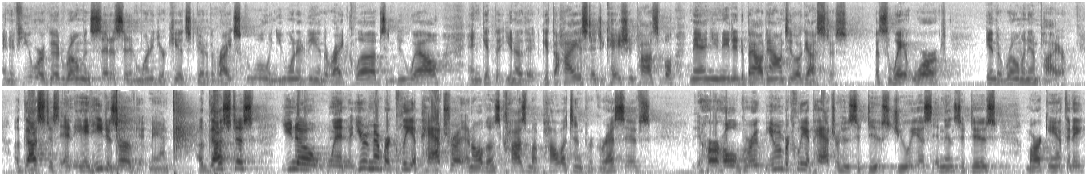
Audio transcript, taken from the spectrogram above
And if you were a good Roman citizen and wanted your kids to go to the right school and you wanted to be in the right clubs and do well and get the, you know, the, get the highest education possible, man, you needed to bow down to Augustus. That's the way it worked in the Roman Empire. Augustus, and, and he deserved it, man. Augustus, you know, when you remember Cleopatra and all those cosmopolitan progressives, her whole group, you remember Cleopatra who seduced Julius and then seduced Mark Antony,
